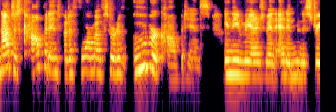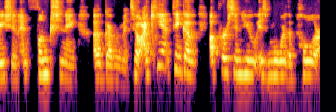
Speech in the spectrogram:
not just competence, but a form of sort of uber competence in the management and administration and functioning of government. So I can't think of a person who is more the polar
